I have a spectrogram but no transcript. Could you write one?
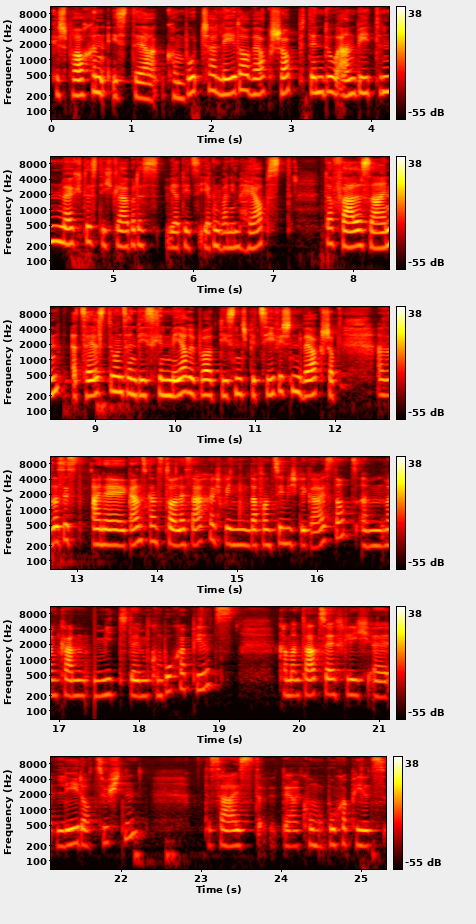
gesprochen, ist der Kombucha-Leder-Workshop, den du anbieten möchtest. Ich glaube, das wird jetzt irgendwann im Herbst der Fall sein. Erzählst du uns ein bisschen mehr über diesen spezifischen Workshop? Also das ist eine ganz, ganz tolle Sache. Ich bin davon ziemlich begeistert. Ähm, man kann mit dem Kombucha-Pilz kann man tatsächlich äh, Leder züchten. Das heißt, der Kombucha-Pilz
